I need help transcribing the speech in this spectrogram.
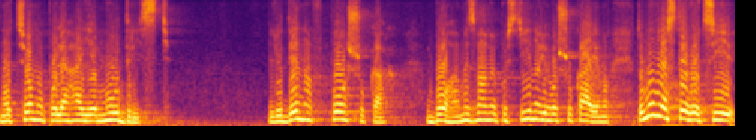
На цьому полягає мудрість. Людина в пошуках Бога. Ми з вами постійно його шукаємо. Тому, властиво, ці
